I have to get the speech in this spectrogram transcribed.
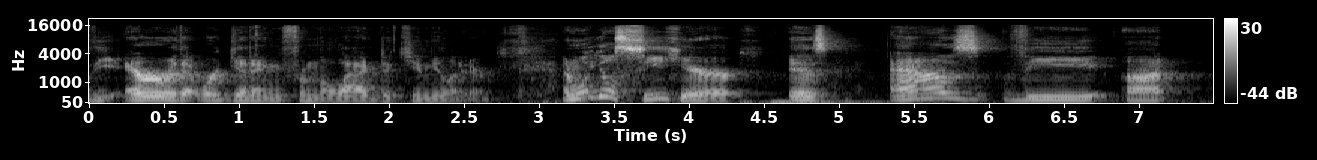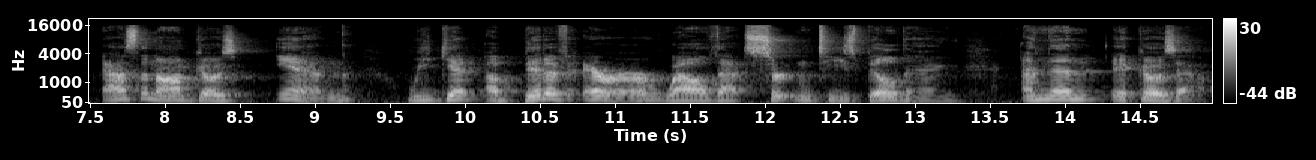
the error that we're getting from the lagged accumulator. And what you'll see here is as the, uh, as the knob goes in, we get a bit of error while that certainty's building, and then it goes out,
